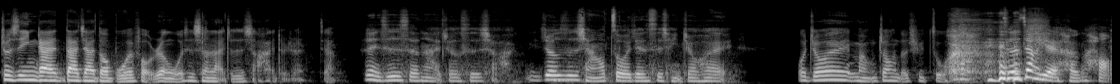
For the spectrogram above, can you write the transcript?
就是应该大家都不会否认我是生来就是小孩的人，这样。所以你是生来就是小孩，你就是想要做一件事情就会，我就会莽撞的去做。其实这样也很好，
